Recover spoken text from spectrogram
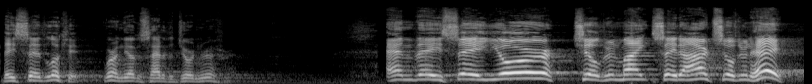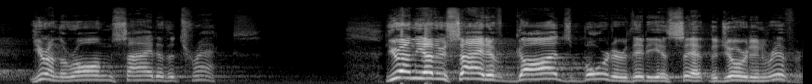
They said, Look, it, we're on the other side of the Jordan River and they say, Your children might say to our children, Hey, you're on the wrong side of the tracks. You're on the other side of God's border that He has set, the Jordan River.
